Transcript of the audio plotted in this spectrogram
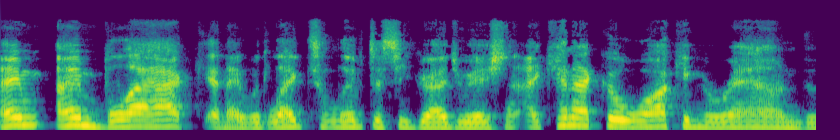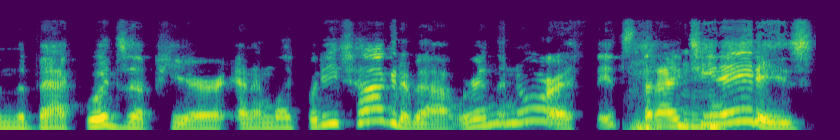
I'm I'm black and I would like to live to see graduation. I cannot go walking around in the backwoods up here. And I'm like, what are you talking about? We're in the north. It's the 1980s.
